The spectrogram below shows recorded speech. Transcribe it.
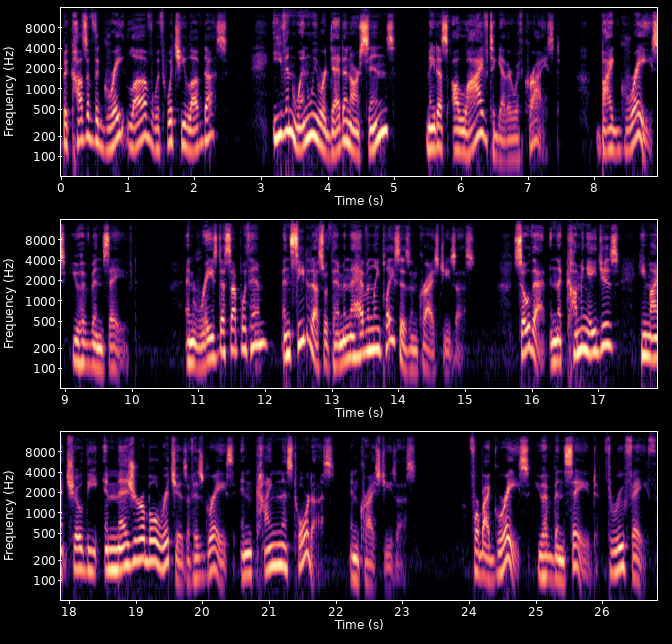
because of the great love with which he loved us, even when we were dead in our sins, made us alive together with Christ. By grace you have been saved, and raised us up with him, and seated us with him in the heavenly places in Christ Jesus so that in the coming ages he might show the immeasurable riches of his grace in kindness toward us in Christ Jesus. For by grace you have been saved through faith.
